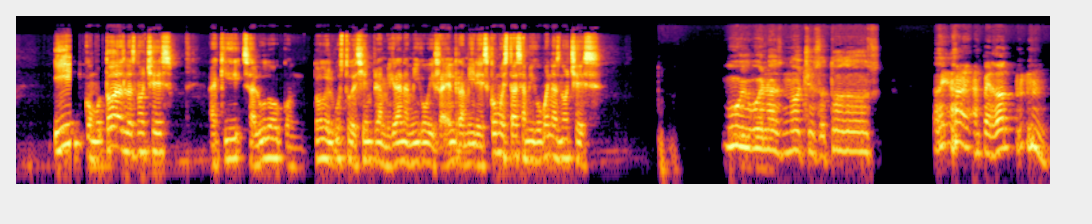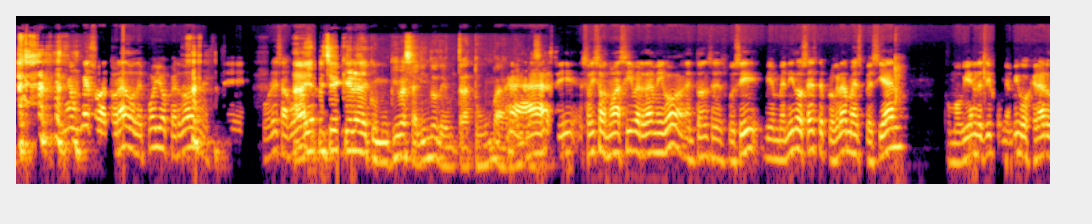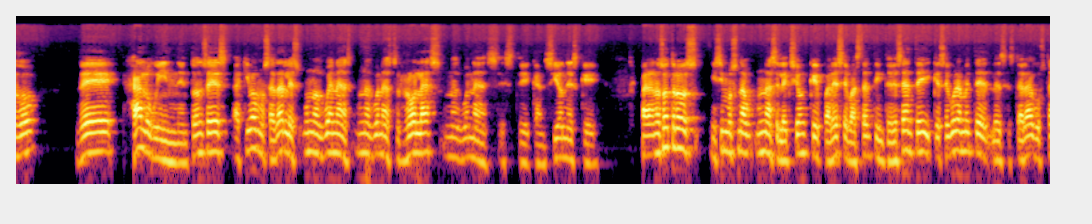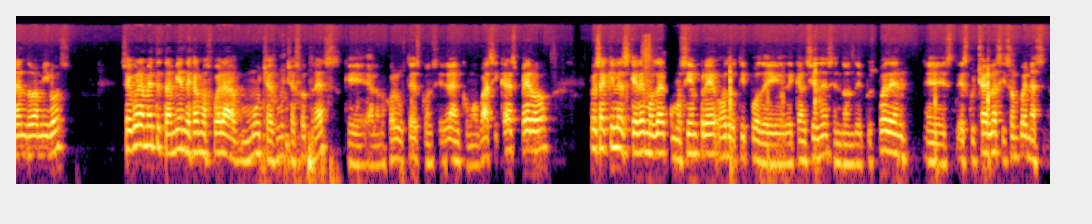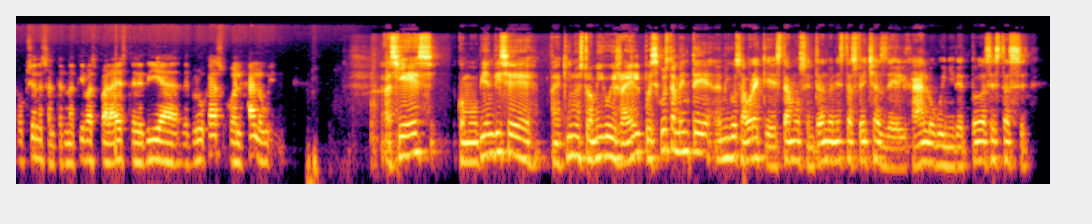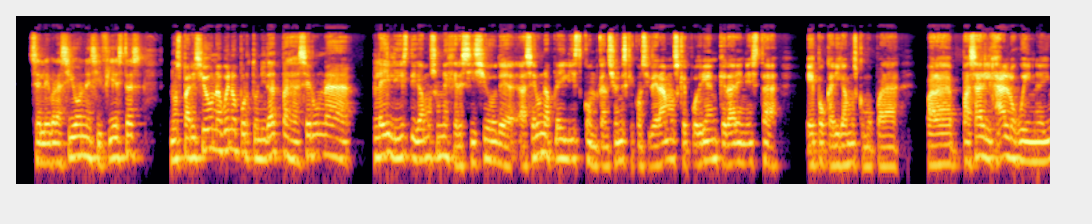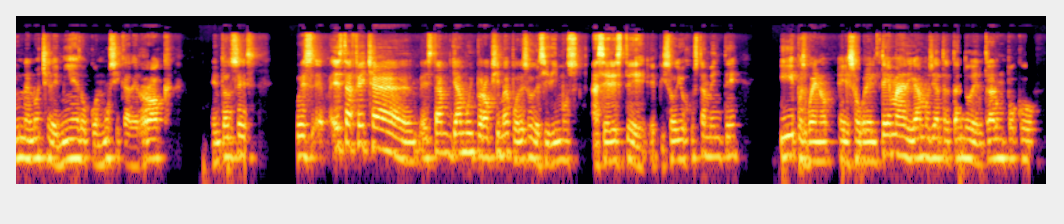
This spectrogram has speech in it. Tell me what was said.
Y como todas las noches, aquí saludo con todo el gusto de siempre a mi gran amigo Israel Ramírez. ¿Cómo estás, amigo? Buenas noches. Muy buenas noches a todos. Ay, ay, perdón. Tenía un hueso atorado de pollo, perdón, por esa voz. Ah, ya pensé que era como que iba saliendo de ultratumba. Ah, sí, soy sonó así, ¿verdad, amigo? Entonces, pues sí, bienvenidos a este programa especial, como bien les dijo mi amigo Gerardo, de Halloween. Entonces, aquí vamos a darles unos buenas, unas buenas rolas, unas buenas este, canciones que para nosotros hicimos una, una selección que parece bastante interesante y que seguramente les estará gustando, amigos. Seguramente también dejamos fuera muchas, muchas otras que a lo mejor ustedes consideran como básicas, pero pues aquí les queremos dar como siempre otro tipo de, de canciones en donde pues pueden escucharlas y son buenas opciones alternativas para este día de brujas o el Halloween. Así es, como bien dice aquí nuestro amigo Israel, pues justamente amigos, ahora que estamos entrando en estas fechas del Halloween y de todas estas celebraciones y fiestas, nos pareció una buena oportunidad para hacer una playlist, digamos un ejercicio de hacer una playlist con canciones que consideramos que podrían quedar en esta época, digamos, como para, para pasar el Halloween y una noche de miedo con música de rock. Entonces, pues eh, esta fecha está ya muy próxima, por eso decidimos hacer este episodio justamente. Y pues bueno, eh, sobre el tema, digamos, ya tratando de entrar un poco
